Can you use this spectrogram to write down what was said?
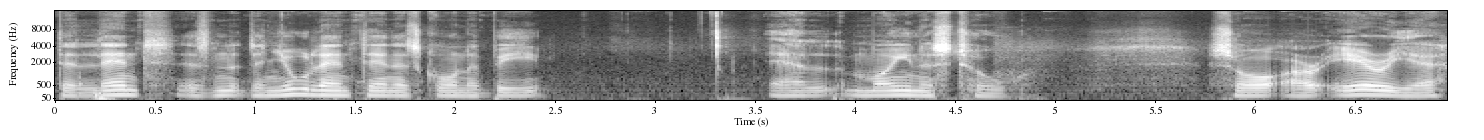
the length, is the new length then is going to be L minus 2. So our area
